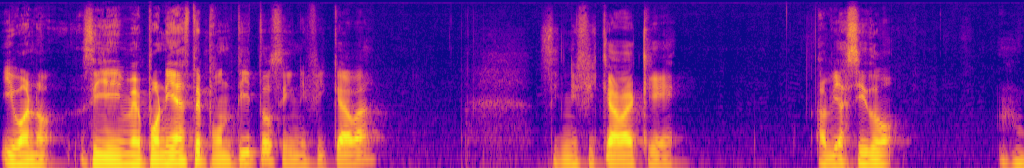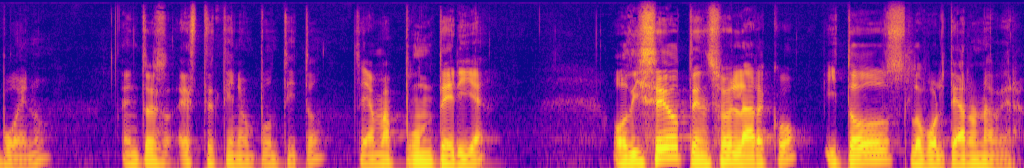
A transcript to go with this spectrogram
Y bueno, si me ponía este puntito significaba, significaba que había sido bueno. Entonces este tiene un puntito. Se llama puntería. Odiseo tensó el arco y todos lo voltearon a ver.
